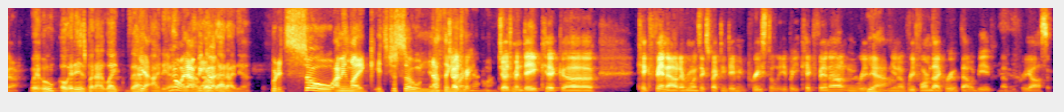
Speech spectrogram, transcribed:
Yeah. wait who oh it is but i like that Yeah, idea no, that'd I be love good. that idea but it's so i mean like it's just so nothing right Judgment now Judgment Day kick uh kick Finn out. Everyone's expecting Damian Priest to leave, but you kick Finn out and re, Yeah. you know reform that group. That would be that'd be pretty awesome.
